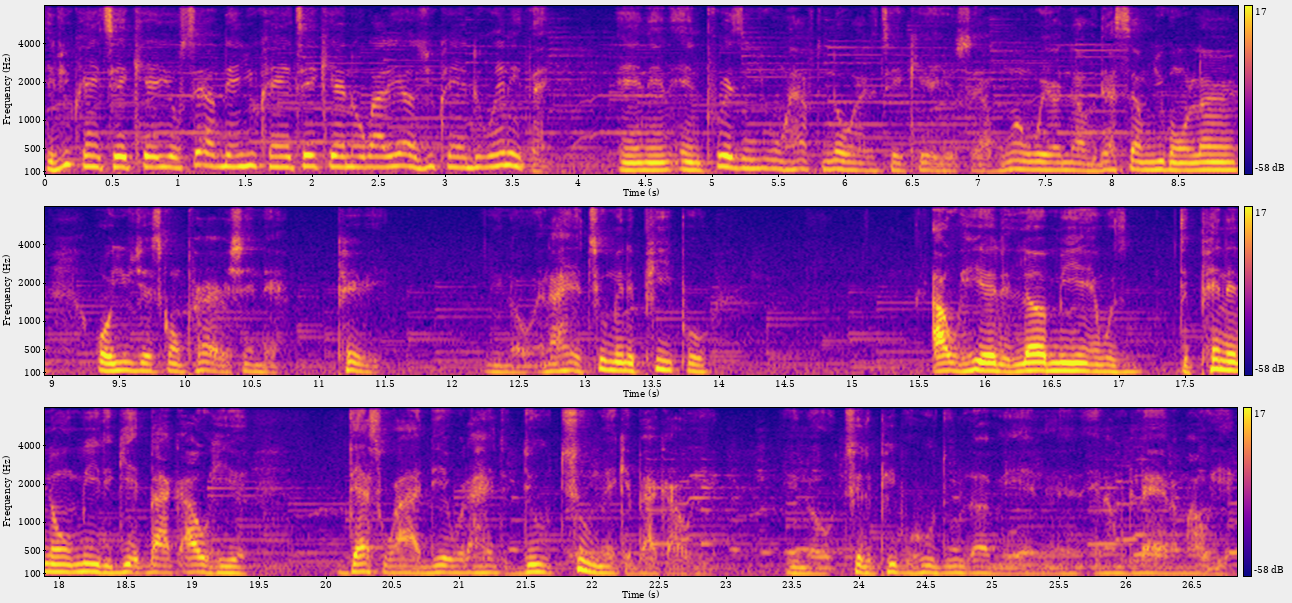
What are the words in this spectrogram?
If you can't take care of yourself, then you can't take care of nobody else. You can't do anything. And in, in prison, you're gonna have to know how to take care of yourself, one way or another. That's something you're gonna learn, or you just gonna perish in there. Period. You know, and I had too many people out here that loved me and was depending on me to get back out here. That's why I did what I had to do to make it back out here. You know, to the people who do love me, and, and, and I'm glad I'm out here.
